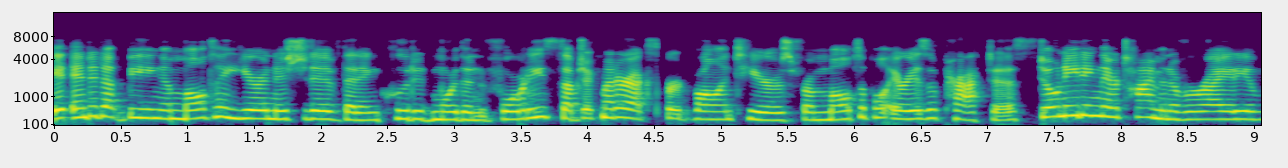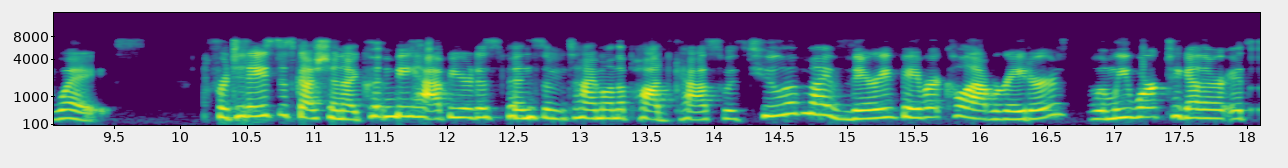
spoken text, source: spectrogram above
It ended up being a multi year initiative that included more than 40 subject matter expert volunteers from multiple areas of practice, donating their time in a variety of ways. For today's discussion, I couldn't be happier to spend some time on the podcast with two of my very favorite collaborators. When we work together, it's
